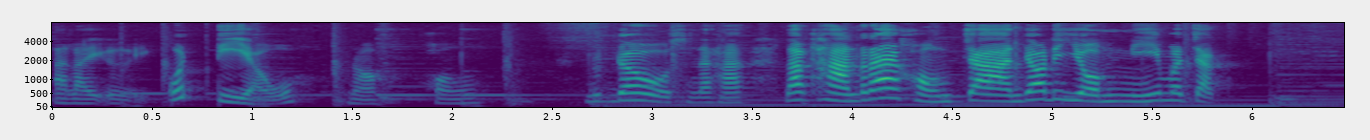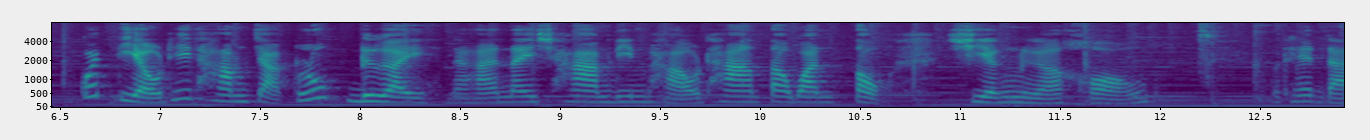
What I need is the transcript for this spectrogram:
อะไรเอ่ยก๋วยเตี๋ยวเนาะของนูดเดิลส์นะคะ หลักฐานแรกของจานยอดนิยมนี้มาจาก ก๋วยเตี๋ยวที่ทำจากลูกเดือยนะคะในชามดินเผาทางตะวันตกเฉียงเหนือของประเทศใด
